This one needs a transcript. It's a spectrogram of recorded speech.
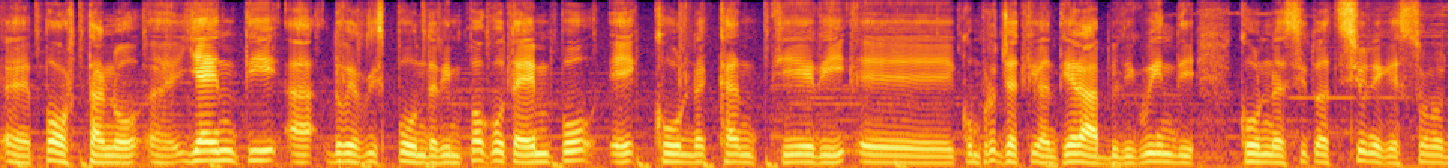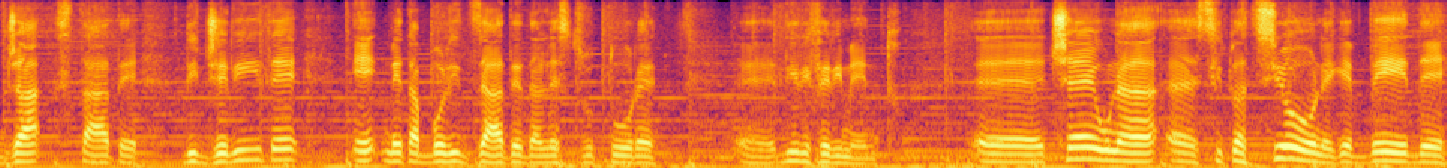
eh, portano eh, gli enti a dover rispondere in poco tempo e con cantieri, eh, con progetti cantierabili, quindi con situazioni che sono già state digerite e metabolizzate dalle strutture eh, di riferimento. Eh, c'è una eh, situazione che vede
